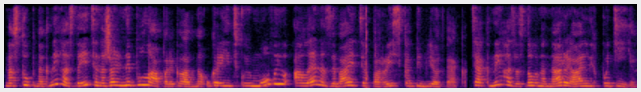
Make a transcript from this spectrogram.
Наступна книга, здається, на жаль, не була перекладена українською мовою, але називається Паризька бібліотека. Ця книга заснована на реальних подіях,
